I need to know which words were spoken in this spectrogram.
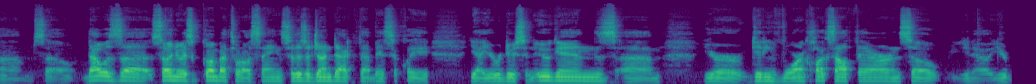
Um, so that was, uh, so anyways, going back to what I was saying. So there's a Jund deck that basically, yeah, you're reducing Ugins, um, you're getting Vorinclex out there. And so, you know, you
